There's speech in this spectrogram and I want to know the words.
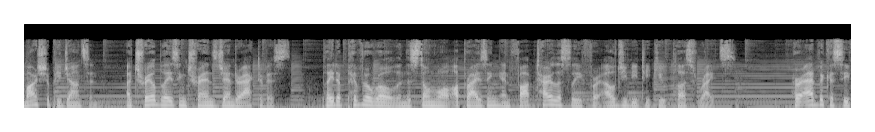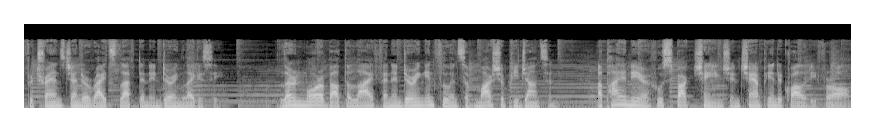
Marsha P. Johnson, a trailblazing transgender activist, played a pivotal role in the Stonewall Uprising and fought tirelessly for LGBTQ rights. Her advocacy for transgender rights left an enduring legacy. Learn more about the life and enduring influence of Marsha P. Johnson, a pioneer who sparked change and championed equality for all.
